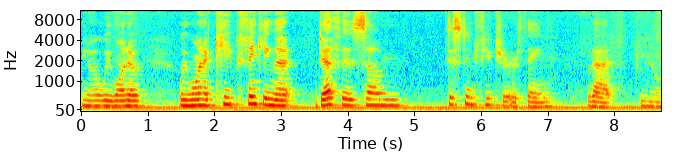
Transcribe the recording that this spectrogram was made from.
You know, we want to we want to keep thinking that death is some distant future thing that you know,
